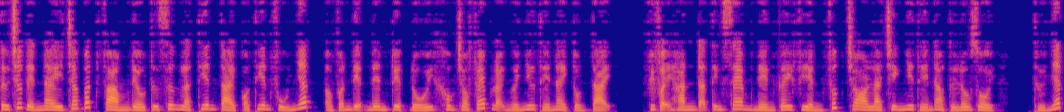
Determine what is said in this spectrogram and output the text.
Từ trước đến nay chắc bất phàm đều tự xưng là thiên tài có thiên phú nhất ở Vân Điện nên tuyệt đối không cho phép loại người như thế này tồn tại. Vì vậy hắn đã tính xem nên gây phiền phức cho La Trinh như thế nào từ lâu rồi. Thứ nhất,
